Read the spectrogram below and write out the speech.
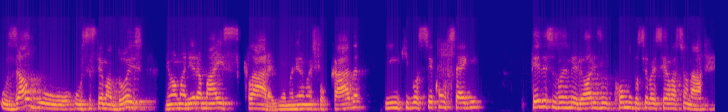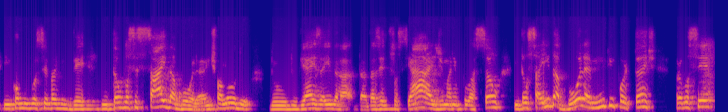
usar o, o sistema 2 de uma maneira mais clara, de uma maneira mais focada, em que você consegue ter decisões melhores em como você vai se relacionar, em como você vai viver. Então você sai da bolha. A gente falou do, do, do viés aí da, da, das redes sociais, de manipulação. Então sair da bolha é muito importante para você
